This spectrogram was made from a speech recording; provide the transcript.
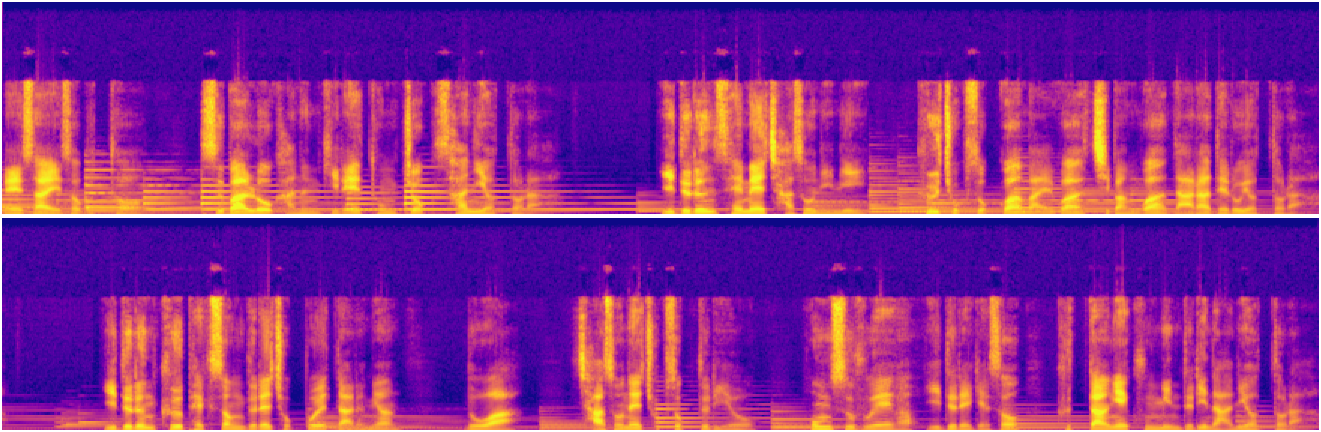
메사에서부터 스발로 가는 길의 동쪽 산이었더라. 이들은 셈의 자손이니 그 족속과 말과 지방과 나라대로였더라. 이들은 그 백성들의 족보에 따르면 노아 자손의 족속들이요 홍수 후에 이들에게서 그 땅의 국민들이 나뉘었더라.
